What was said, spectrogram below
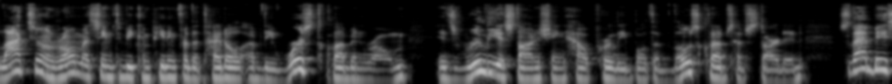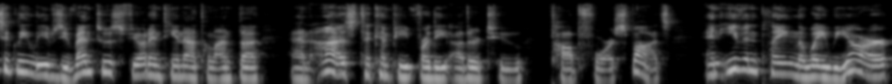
Lazio and Roma seem to be competing for the title of the worst club in Rome. It's really astonishing how poorly both of those clubs have started. So that basically leaves Juventus, Fiorentina, Atalanta, and us to compete for the other two top four spots. And even playing the way we are,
